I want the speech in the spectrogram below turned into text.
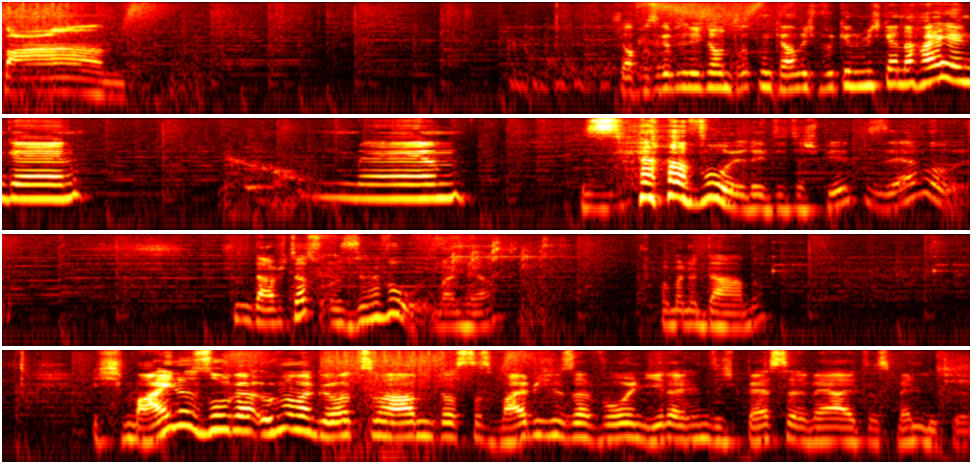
Bam! Ich hoffe, es gibt nicht noch einen dritten Kampf. Ich würde nämlich gerne heilen gehen. Ähm, sehr wohl, denkt sich das Spiel. Sehr wohl. Darf ich das? Sehr wohl, mein Herr. Und meine Dame. Ich meine sogar irgendwann mal gehört zu haben, dass das weibliche sehr wohl in jeder Hinsicht besser wäre als das männliche.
